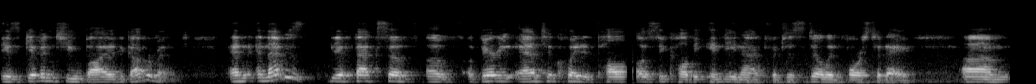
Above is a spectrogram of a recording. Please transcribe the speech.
is given to you by the government, and and that is the effects of of a very antiquated policy called the Indian Act, which is still in force today. Um,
